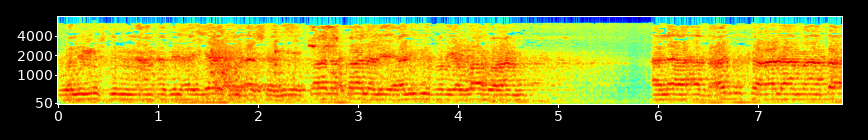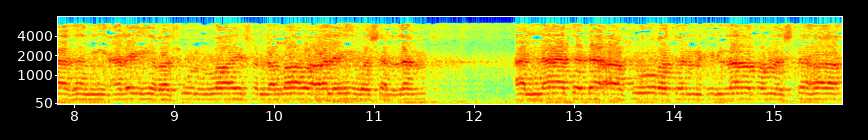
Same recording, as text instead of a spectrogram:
ولمسلم عن أبي الهياج الأسدي. قال قال لعلي رضي الله عنه ألا أبعدك على ما بعثني عليه رسول الله صلى الله عليه وسلم الا تدع صورة إلا طمستها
